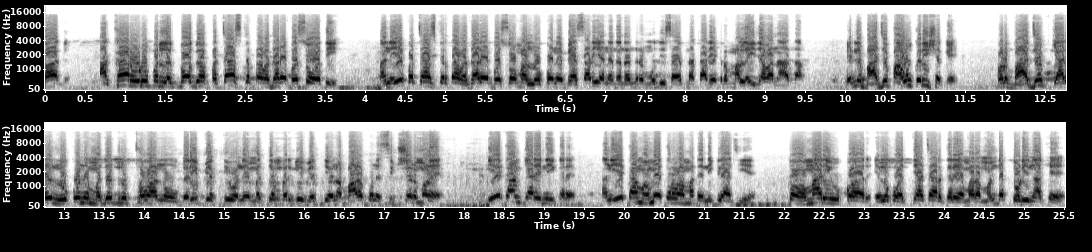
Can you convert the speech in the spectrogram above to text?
ભાગ, આખા રોડ ઉપર લગભગ પચાસ કરતા વધારે બસો હતી. અને એ પચાસ કરતા વધારે બસોમાં લોકોને બેસાડી અને નરેન્દ્ર મોદી સાહેબના કાર્યક્રમમાં લઈ જવાના હતા. એટલે ભાજપ આવું કરી શકે. પણ ભાજપ ક્યારે લોકોને મદદરૂપ થવાનું, ગરીબ વ્યક્તિઓને મધ્યમ વર્ગીય વ્યક્તિઓના બાળકોને શિક્ષણ મળે, એ કામ ક્યારે નહીં કરે. અને એ કામ અમે કરવા માટે નીકળ્યા છીએ. તો અમારી ઉપર એ લોકો અત્યાચાર કરે, અમારા મંડપ તોડી નાખે,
